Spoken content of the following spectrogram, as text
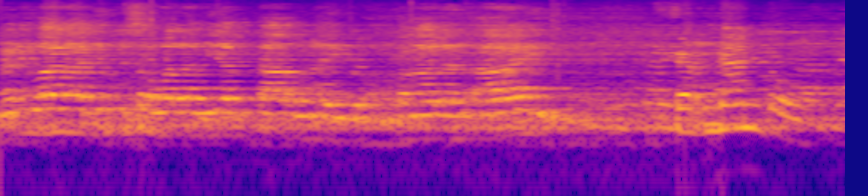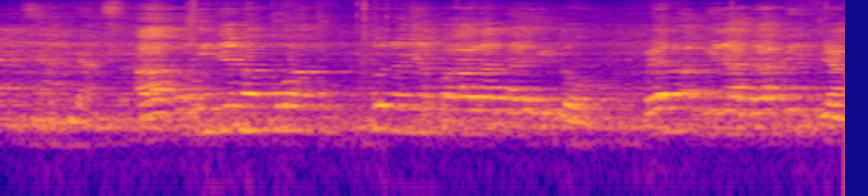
naniwala dito sa walang iyang tao na ito. Ang pangalan ay Fernando ako hindi na po ang tunay niyang pangalan ay ito. Pero ang ginagamit niya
